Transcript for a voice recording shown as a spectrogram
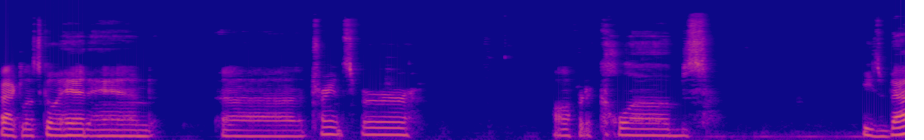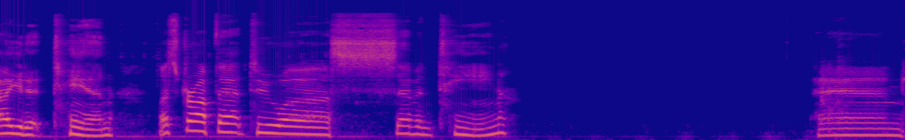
In fact, let's go ahead and uh, transfer, offer to clubs. He's valued at 10. Let's drop that to uh, 17. And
